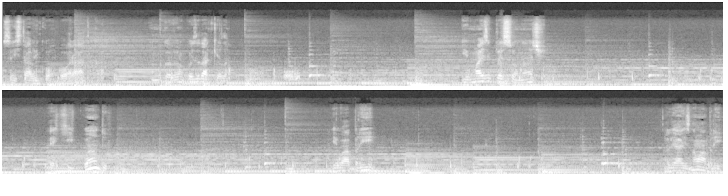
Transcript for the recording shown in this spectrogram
você estava incorporado, cara. Eu nunca vi uma coisa daquela. E o mais impressionante é que quando eu abri Aliás, não abri.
